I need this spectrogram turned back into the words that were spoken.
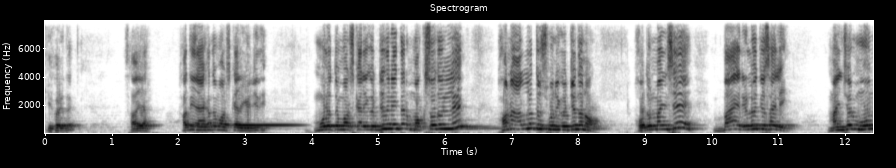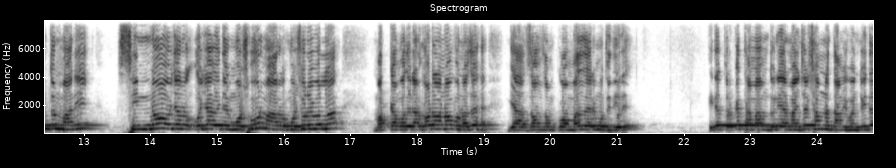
কি হয় দে? সায়া। হদিন এক হতো মস্কারি করছি মূলত মস্কারি করছি দিন তার মকসদ হইলে হনা আল্লো দুশ্মনী করছে দেন হদন মানছে বাইরে লইতে চাইলে মানুষের মন তুন মানি যার, ওই জায়গায় মশুর মার, মশুর হয়ে বললা মক্কা মদিনার ঘটনা নবনো যে, গিয়া জমজম কুয়াম মাঝে যাই মতি দিয়ে দে। এটা তোরকে তামাম দুনিয়ার মানুষের সামনে দামি বন্ধু এটা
